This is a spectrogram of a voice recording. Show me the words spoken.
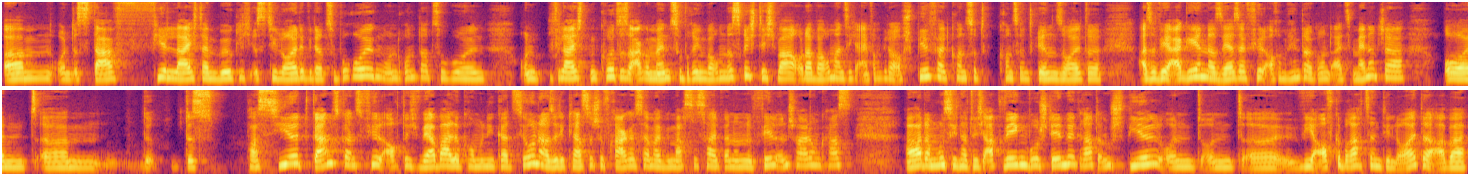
Ähm, und es da viel leichter möglich ist, die Leute wieder zu beruhigen und runterzuholen und vielleicht ein kurzes Argument zu bringen, warum das richtig war oder warum man sich einfach wieder aufs Spielfeld konzentrieren sollte. Also wir agieren da sehr, sehr viel auch im Hintergrund als Manager und ähm, das passiert ganz, ganz viel auch durch verbale Kommunikation. Also die klassische Frage ist ja immer, wie machst du es halt, wenn du eine Fehlentscheidung hast? Ja, dann muss ich natürlich abwägen, wo stehen wir gerade im Spiel und, und äh, wie aufgebracht sind die Leute. Aber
